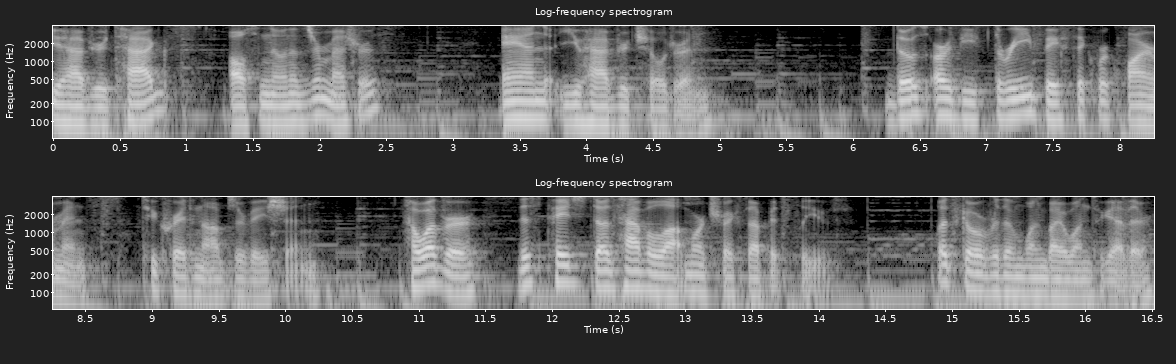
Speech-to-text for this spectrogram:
you have your tags, also known as your measures, and you have your children. Those are the three basic requirements to create an observation. However, this page does have a lot more tricks up its sleeve. Let's go over them one by one together.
